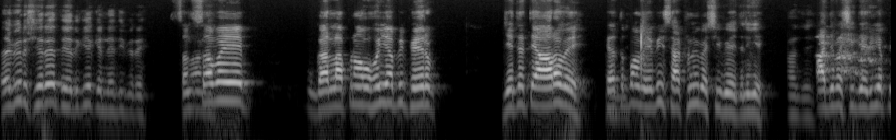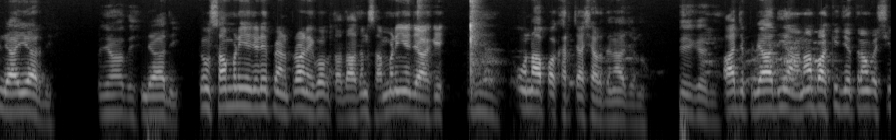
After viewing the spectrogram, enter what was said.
ਲੈ ਵੀਰ ਸ਼ੇਰੇ ਦੇ ਦਈਏ ਕਿੰਨੇ ਦੀ ਵੀਰੇ? ਸੰਤ ਸਾਹਿਬ ਇਹ ਗੱਲ ਆਪਣਾ ਉਹੀ ਆ ਵੀ ਫਿਰ ਜੇ ਤੇ ਤਿਆਰ ਹੋਵੇ ਫਿਰ ਤਾਂ ਭਾਵੇਂ ਵੀ 60 ਨੂੰ ਬੱਚੀ ਵੇਚ ਲਈਏ। ਹਾਂਜੀ। ਅੱਜ ਬੱਚੀ ਦੇ ਦਈਏ 50000 ਦੀ। 50 ਦੀ। 50 ਦੀ। ਕਿਉਂ ਸਾਹਮਣੀਆਂ ਜਿਹੜੇ ਭੈਣ ਭਰਾ ਨੇ ਕੋ ਹਫਤਾ 10 ਦਿਨ ਸਾਹਮਣੀਆਂ ਜਾ ਕੇ ਉਹਨਾਂ ਆਪਾਂ ਖਰਚਾ ਛੱਡ ਦੇਣਾ ਅੱਜ ਨੂੰ ਠੀਕ ਹੈ ਜੀ। ਅੱਜ 50 ਦੀ ਆਣਾ ਬਾਕੀ ਜਿਸ ਤਰ੍ਹਾਂ ਬੱਚੀ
